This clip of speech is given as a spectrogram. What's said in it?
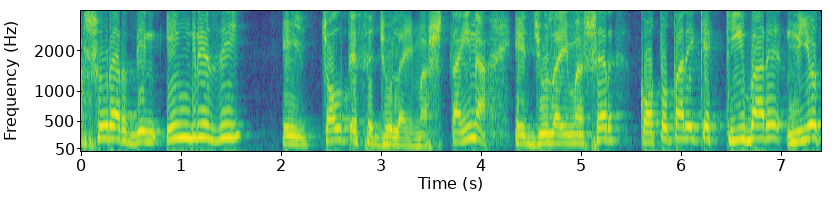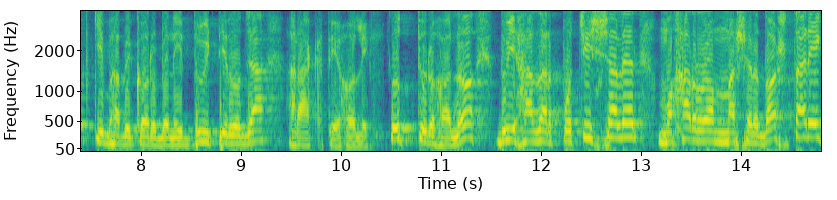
আশুরার দিন ইংরেজি, এই চলতেছে জুলাই মাস, তাই না? এই জুলাই মাসের কত তারিখে কি বারে নিয়ত কীভাবে করবেন? এই দুইটি রোজা রাখতে হলে। উত্তর হলো দুই হাজার পঁচিশ সালের মহারম মাসের দশ তারিখ,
